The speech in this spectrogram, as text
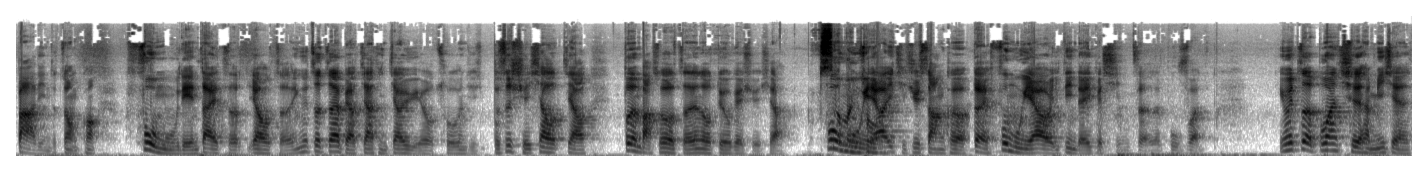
霸凌的状况，父母连带责要责，因为这代表家庭教育也有出问题，不是学校教，不能把所有责任都丢给学校，父母也要一起去上课，对，父母也要有一定的一个刑责的部分，因为这部分其实很明显，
